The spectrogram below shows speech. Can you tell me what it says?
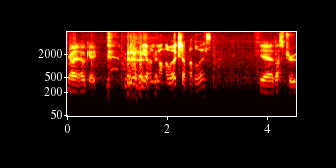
right, okay. You wouldn't be able to go on the workshop otherwise. yeah, that's true.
